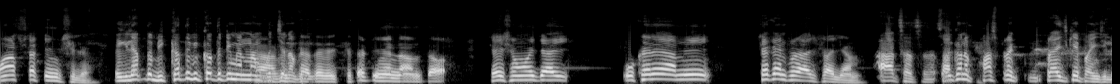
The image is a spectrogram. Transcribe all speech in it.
পাঁচটা টিম ছিল। এগুলা তো বিখ্যাত বিখ্যাত টিমের নাম হ্যাঁ, করছেন বিখ্যাত বিখ্যাত টিমের নাম তো সেই সময়টাই ওখানে আমি সেকেন্ড প্রাইজ পাইলাম। আচ্ছা আচ্ছা। ওইখানে ফার্স্ট প্রাইজ কে পাইছিল?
